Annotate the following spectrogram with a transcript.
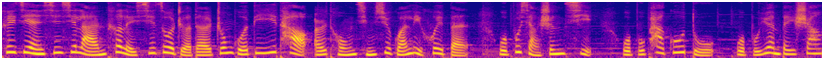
推荐新西兰特蕾西作者的中国第一套儿童情绪管理绘本《我不想生气，我不怕孤独，我不愿悲伤》。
